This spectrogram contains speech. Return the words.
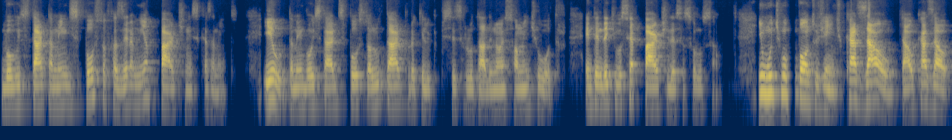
vou estar também disposto a fazer a minha parte nesse casamento. Eu também vou estar disposto a lutar por aquilo que precisa ser lutado e não é somente o outro. É entender que você é parte dessa solução. E um último ponto, gente, o casal, tá? O casal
